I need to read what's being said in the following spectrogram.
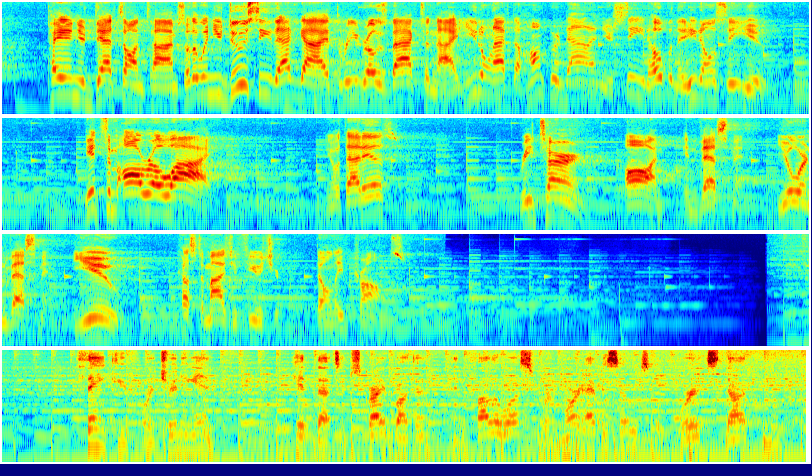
paying your debts on time so that when you do see that guy three rows back tonight, you don't have to hunker down in your seat hoping that he don't see you. Get some ROI. You know what that is? Return on investment. Your investment. You. Customize your future. Don't leave crumbs. Thank you for tuning in. Hit that subscribe button and follow us for more episodes of Words That Move.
